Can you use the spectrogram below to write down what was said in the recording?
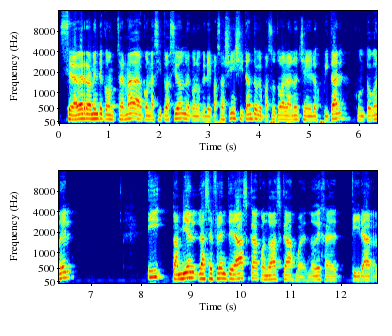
Se la ve realmente consternada con la situación, con lo que le pasó a Shinji, tanto que pasó toda la noche en el hospital junto con él. Y también le hace frente a Asuka cuando Asuka, bueno, no deja de tirar,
